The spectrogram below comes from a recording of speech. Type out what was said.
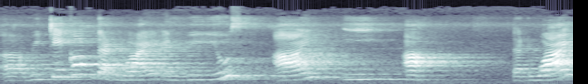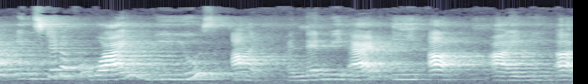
uh, we take off that y and we use i e r that y, instead of y, we use I and then we add ER, I-E-R.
